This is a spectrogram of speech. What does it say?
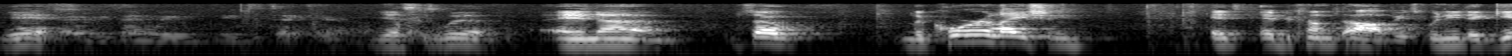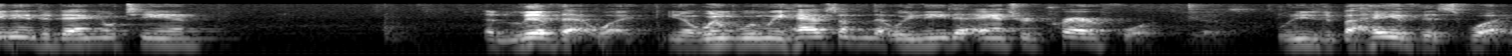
Yes. everything we need to take care of. Yes, He will. And um, so the correlation, it, it becomes obvious. We need to get into Daniel 10 and live that way. You know, when, when we have something that we need an answered prayer for, Yes. we need to behave this way.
